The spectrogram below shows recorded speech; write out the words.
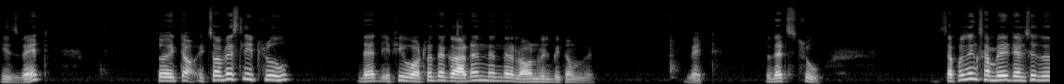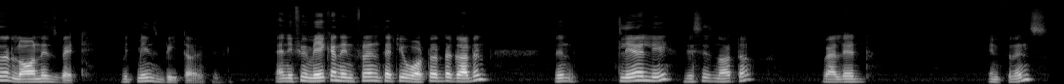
is wet so, it, it's obviously true that if you water the garden then the lawn will become wet. So, that is true. Supposing somebody tells you that the lawn is wet which means beta essentially and if you make an inference that you watered the garden then clearly this is not a valid inference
